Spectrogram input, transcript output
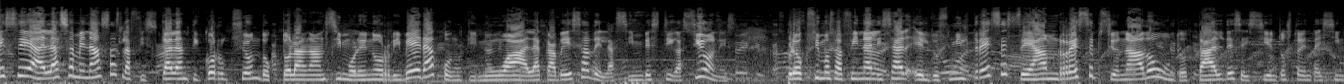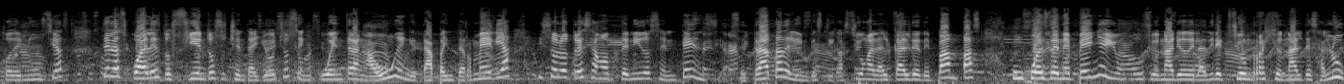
Pese a las amenazas, la fiscal anticorrupción, doctora Nancy Moreno Rivera, continúa a la cabeza de las investigaciones. Próximos a finalizar el 2013, se han recepcionado un total de 635 denuncias, de las cuales 288 se encuentran aún en etapa intermedia y solo tres han obtenido sentencia. Se trata de la investigación al alcalde de Pampas, un juez de Nepeña y un funcionario de la Dirección Regional de Salud,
